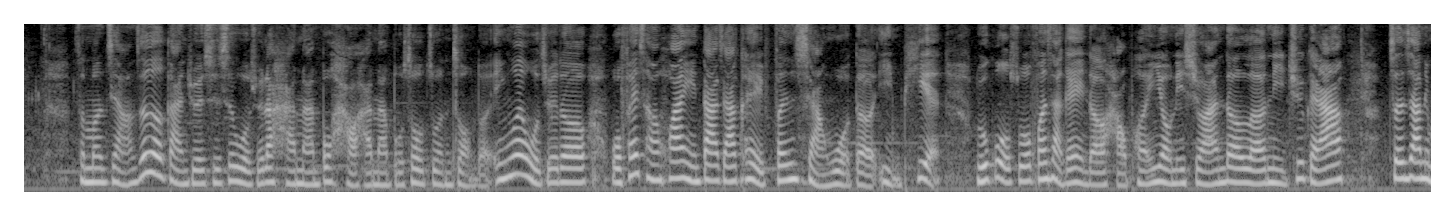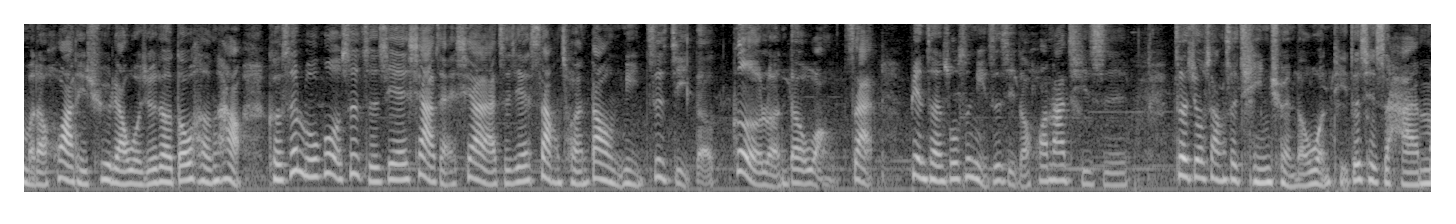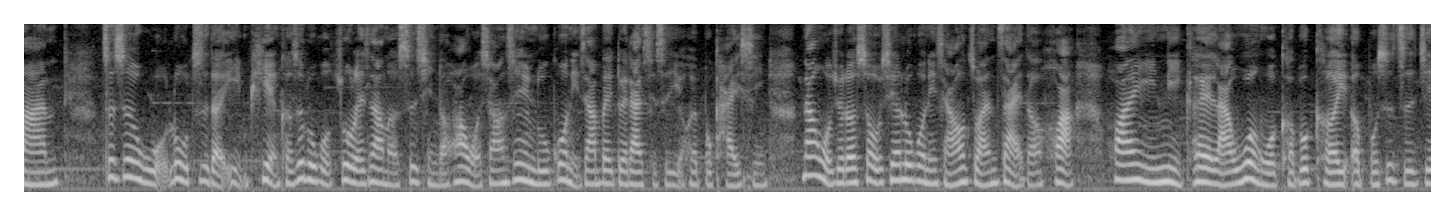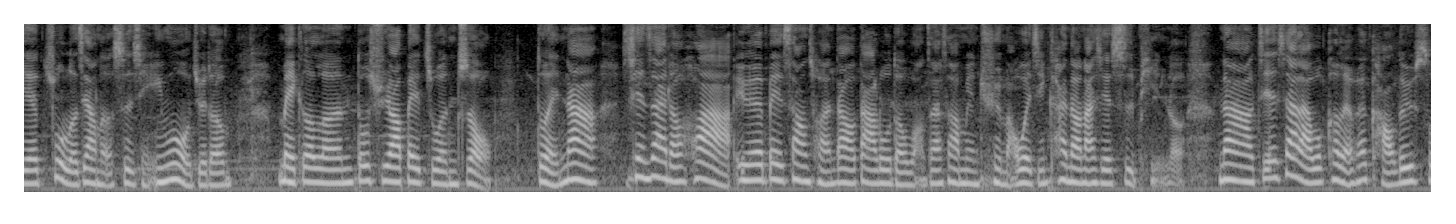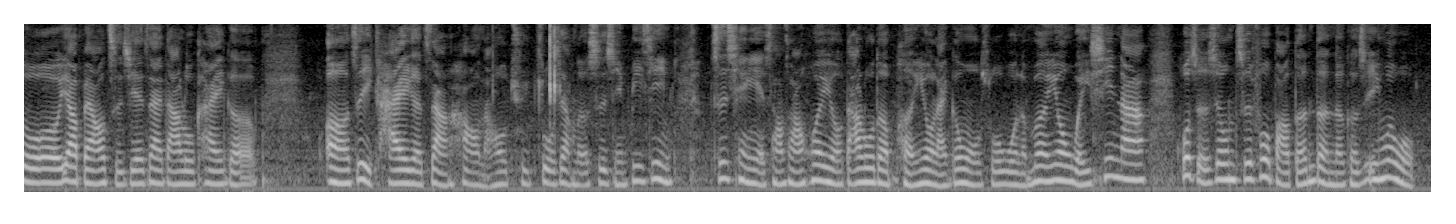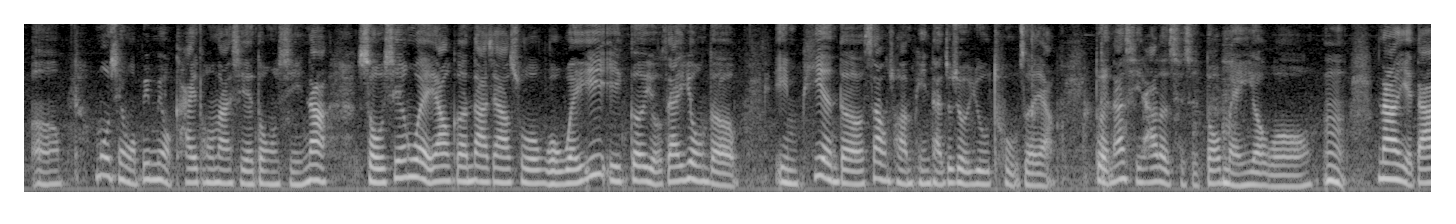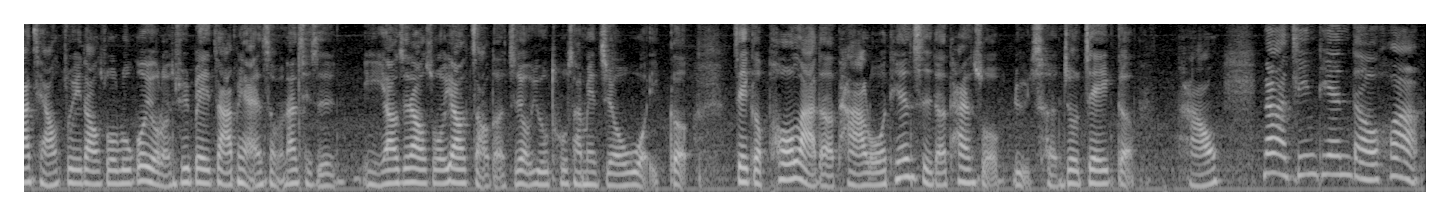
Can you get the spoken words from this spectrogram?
怎么讲？这个感觉其实我觉得还蛮不好，还蛮不受尊重的。因为我觉得我非常欢迎大家可以分享我的影片。如果说分享给你的好朋友、你喜欢的人，你去给他增加你们的话题去聊，我觉得都很好。可是如果是直接下载下来，直接上传到你自己的个人的网站，变成说是你自己的话，那其实这就像是侵权的问题。这其实还蛮。这是我录制的影片，可是如果做了这样的事情的话，我相信如果你这样被对待，其实也会不开心。那我觉得，首先如果你想要转载的话，欢迎你可以来问我可不可以，而不是直接做了这样的事情，因为我觉得每个人都需要被尊重。对，那现在的话，因为被上传到大陆的网站上面去嘛，我已经看到那些视频了。那接下来我可能会考虑说，要不要直接在大陆开一个。呃，自己开一个账号，然后去做这样的事情。毕竟之前也常常会有大陆的朋友来跟我说，我能不能用微信啊，或者是用支付宝等等的。可是因为我呃，目前我并没有开通那些东西。那首先我也要跟大家说，我唯一一个有在用的影片的上传平台就只有 YouTube 这样。对，那其他的其实都没有哦。嗯，那也大家请要注意到说，如果有人去被诈骗还是什么，那其实你要知道说，要找的只有 YouTube 上面只有我一个，这个 Pola 的塔罗天使的探索旅程就这一个。好，那今天的话，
